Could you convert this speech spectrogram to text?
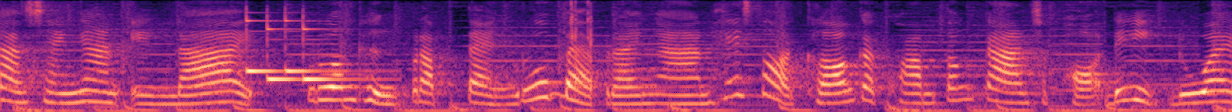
การใช้งานเองได้ รวมถึงปรับแต่งรูปแบบรายงานให้สอดคล้องกับความต้องการเฉพาะได้อีกด้วย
